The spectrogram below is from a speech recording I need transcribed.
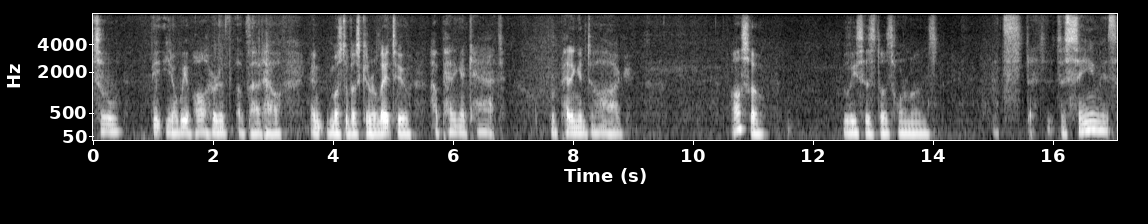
So, be- you know, we have all heard of, about how, and most of us can relate to, how petting a cat or petting a dog also releases those hormones. It's, the same as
